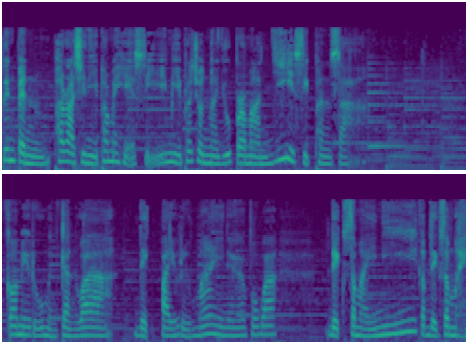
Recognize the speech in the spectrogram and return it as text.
ขึ้นเป็นพระราชินีพระมเหสีมีพระชนมายุประมาณ 20พรรษา ก็ไม่รู้เหมือนกันว่าเด็กไปหรือไม่นะคะเพราะว่า เด็กสมัยนี้กับเด็กสมัย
